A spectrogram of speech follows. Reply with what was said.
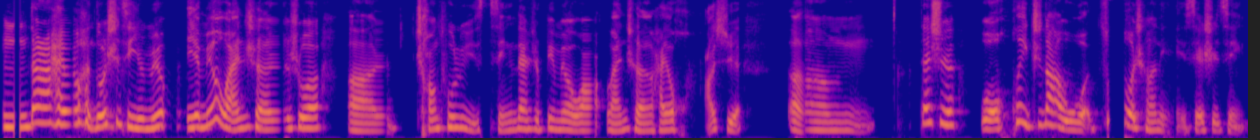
嗯，当然还有很多事情也没有也没有完成，说呃长途旅行，但是并没有完完成，还有滑雪，嗯，但是我会知道我做成了哪一些事情，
